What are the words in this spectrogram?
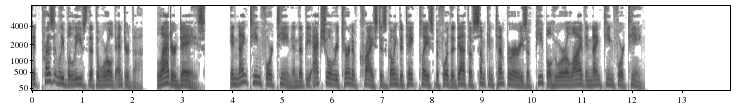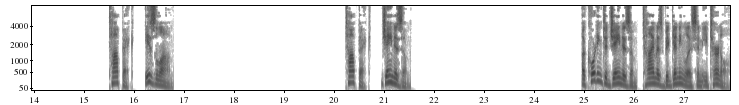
It presently believes that the world entered the «latter days» in 1914 and that the actual return of Christ is going to take place before the death of some contemporaries of people who were alive in 1914. Islam Jainism According to Jainism, time is beginningless and eternal.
